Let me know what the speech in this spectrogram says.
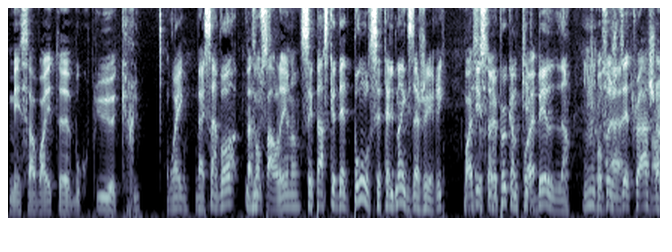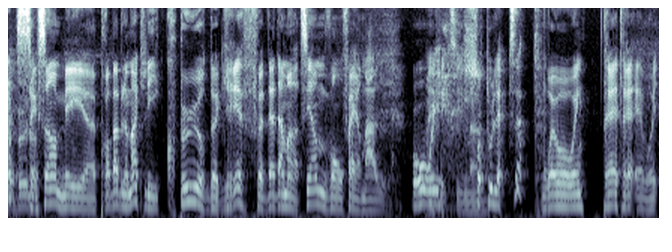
mais ça va être euh, beaucoup plus euh, cru. Oui, ben ça va. Façon de parler, là. C'est parce que Deadpool, c'est tellement exagéré. Ouais, c'est un peu comme Kill Ouais. Bill. là. C'est pour ça que je disais trash un peu. C'est ça, mais euh, probablement que les coupures de griffes d'adamantium vont faire mal. Oh oui. effectivement. Surtout la petite. Oui, oui, oui. Très, très, euh, oui.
